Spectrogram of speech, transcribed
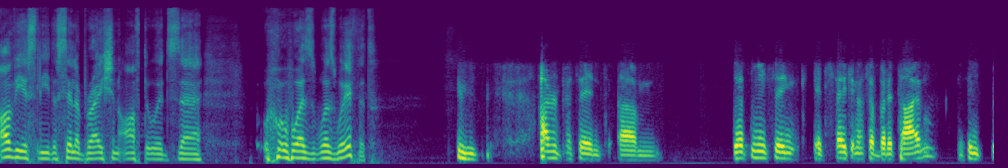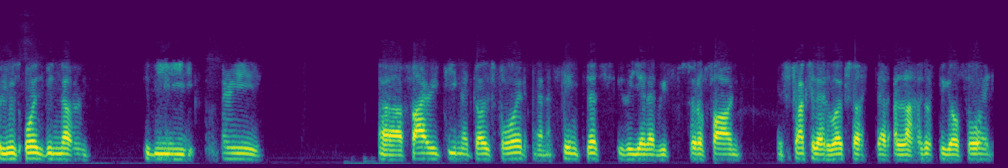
obviously the celebration afterwards uh, was was worth it. Hundred percent. Um, definitely think it's taken us a bit of time. I think Blue's always been known to be a very uh, fiery team that goes forward. And I think this is a year that we've sort of found a structure that works for us, that allows us to go forward,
